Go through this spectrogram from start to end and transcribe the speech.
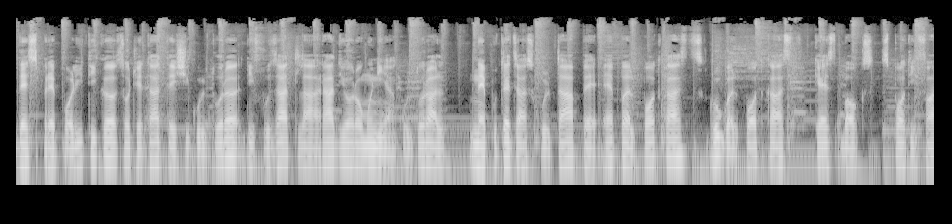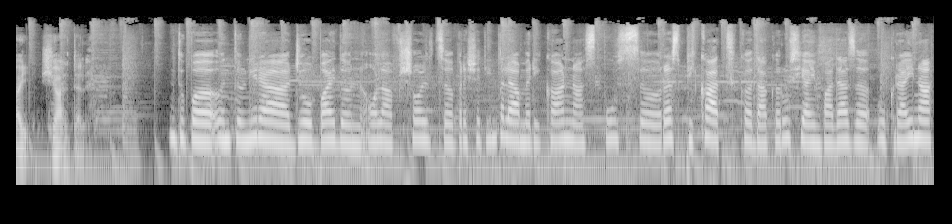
despre politică, societate și cultură difuzat la Radio România Cultural. Ne puteți asculta pe Apple Podcasts, Google Podcasts, Castbox, Spotify și altele. După întâlnirea Joe Biden-Olaf Scholz, președintele american a spus uh, răspicat că dacă Rusia invadează Ucraina,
